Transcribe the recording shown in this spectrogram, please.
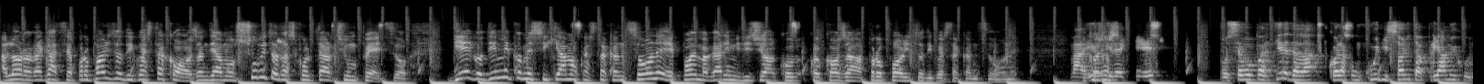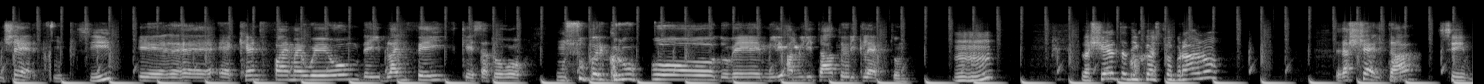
allora ragazzi, a proposito di questa cosa, andiamo subito ad ascoltarci un pezzo. Diego, dimmi come si chiama questa canzone e poi magari mi dici qualcosa a proposito di questa canzone. Ma io cosa... direi che possiamo partire da quella con cui di solito apriamo i concerti. Sì. Che è Can't Find My Way Home dei Blind Faith, che è stato un super gruppo dove ha militato Eric Clapton. Mm-hmm. La scelta di questo brano? La scelta? Sì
